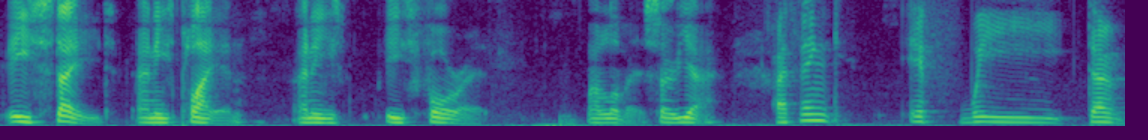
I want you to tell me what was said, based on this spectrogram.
he's stayed and he's playing and he's he's for it. I love it. So yeah, I think if we don't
